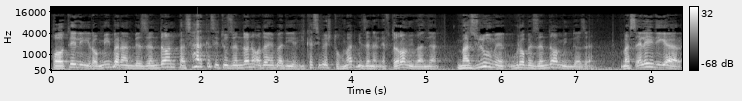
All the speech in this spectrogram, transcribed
قاتلی را می‌برند به زندان پس هر کسی تو زندان آدم بدیه. یک کسی بهش تهمت می‌زنن افترا میبندن. مظلومه او را به زندان میندازن. مسئله دیگر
